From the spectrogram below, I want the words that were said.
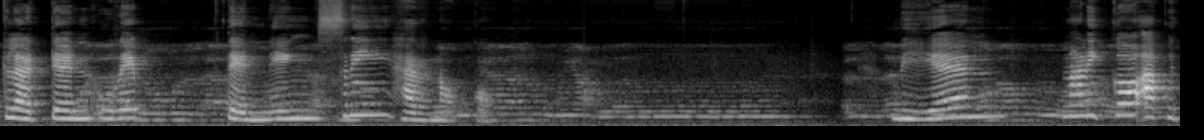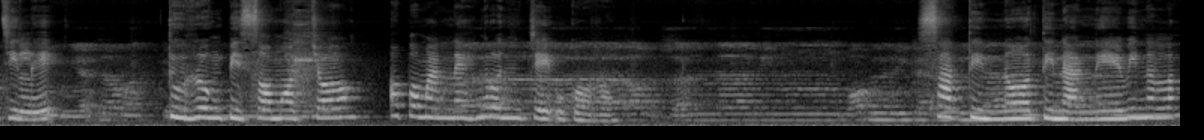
Gladen urip dening Sri Harnoko. Biyen nalika aku cilik durung bisa maca apa maneh ngrunce ukara. Sadina dinane winelek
